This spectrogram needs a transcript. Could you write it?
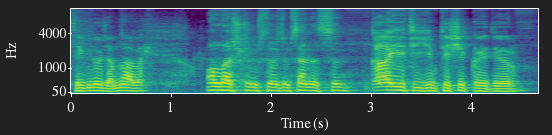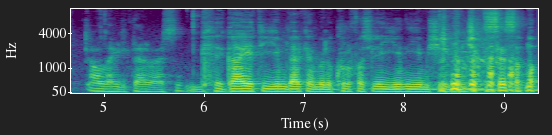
Sevgili hocam ne haber? Allah şükür Mustafa'cığım sen nasılsın? Gayet iyiyim teşekkür ediyorum. Allah iyilikler versin. Gayet iyiyim derken böyle kuru fasulyeyi yeni yemişim gibi çıktı ses ama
